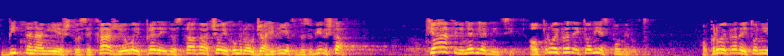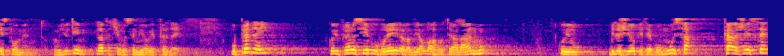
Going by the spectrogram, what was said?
Bitna nam je što se kaže u ovoj predaji do stada čovjek umrla u džahilijetu, da su bili šta? Kjafiri, nevjernici. A u prvoj predaji to nije spomenuto. A u prvoj predaji to nije spomenuto. Međutim, dotaćemo se mi ove predaje. U predaji koju prenosi Ebu Hureyra radijallahu ta'ala anhu, koju bilježi opet Ebu Musa, kaže se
